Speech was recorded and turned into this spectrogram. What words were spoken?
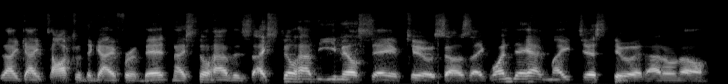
like I talked with the guy for a bit and I still have his I still have the email saved too. So I was like, one day I might just do it. I don't know.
